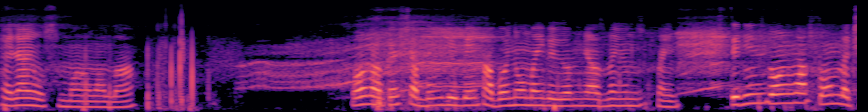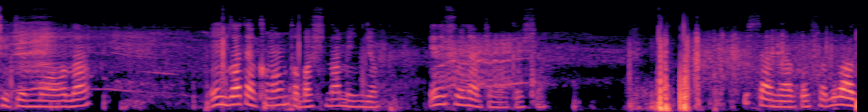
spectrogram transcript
helal olsun bana valla. Bu arada arkadaşlar bu videoyu beğenip abone olmayı ve yorum yazmayı unutmayın. İstediğiniz bir oyun varsa onu da çekerim bu arada. Onu zaten kanalımda başından biliniyor. Yine şöyle yapacağım arkadaşlar. Bir saniye arkadaşlar biraz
